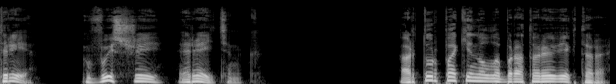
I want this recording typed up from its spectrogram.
3. Высший рейтинг. Артур покинул лабораторию Виктора.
